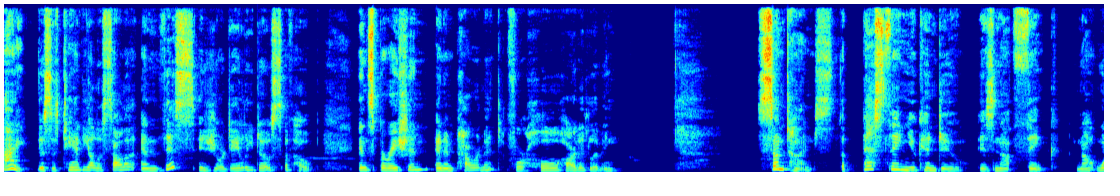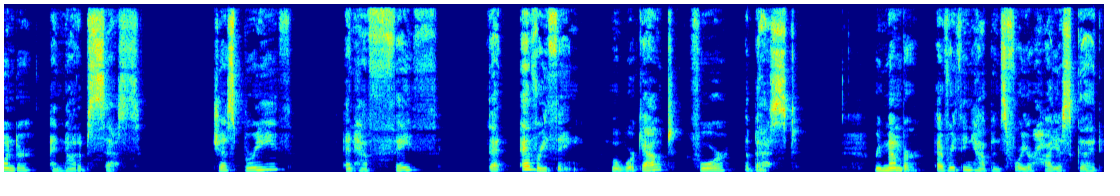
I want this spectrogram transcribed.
Hi, this is Tandy Alasala, and this is your daily dose of hope, inspiration, and empowerment for wholehearted living. Sometimes the best thing you can do is not think, not wonder, and not obsess. Just breathe and have faith that everything will work out for the best. Remember, everything happens for your highest good.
